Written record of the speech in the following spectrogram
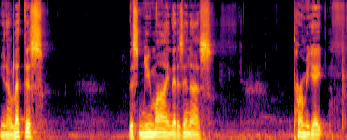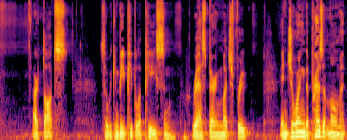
you know, let this, this new mind that is in us permeate our thoughts so we can be people of peace and rest, bearing much fruit, enjoying the present moment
